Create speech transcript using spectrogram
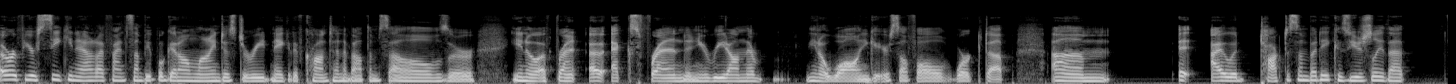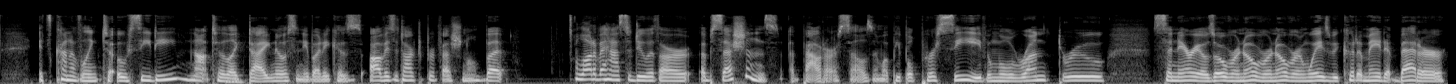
Or if you're seeking it out, I find some people get online just to read negative content about themselves or, you know, a friend, a ex friend and you read on their, you know, wall and you get yourself all worked up. Um, it, I would talk to somebody because usually that it's kind of linked to OCD, not to like diagnose anybody because obviously talk to a professional, but a lot of it has to do with our obsessions about ourselves and what people perceive and we'll run through scenarios over and over and over in ways we could have made it better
